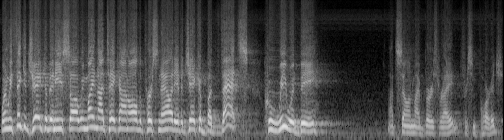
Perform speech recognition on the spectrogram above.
When we think of Jacob and Esau, we might not take on all the personality of a Jacob, but that's who we would be. Not selling my birthright for some porridge,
